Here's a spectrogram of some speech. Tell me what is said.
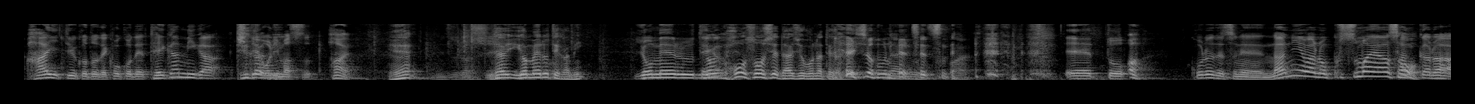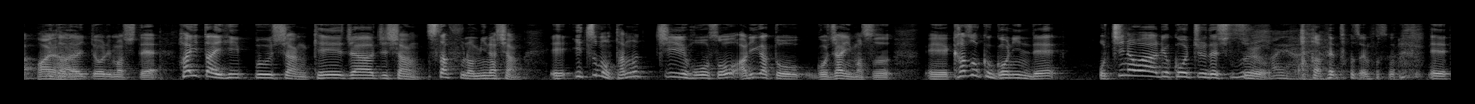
はいということでここで手紙が来ております。はい。え？珍しい。で読める手紙？読める手紙放送して大丈夫な手紙大丈夫なやつですね。はい。えーっとあこれですね。なにわのくすま屋さんからおはいておりまして「ハイタイヒップーシャンケージャージシャンスタッフの皆さん、えーいつも楽しい放送ありがとうございます、えー家族5人で沖縄旅行中です、はいはい。ありがとうございます、えー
